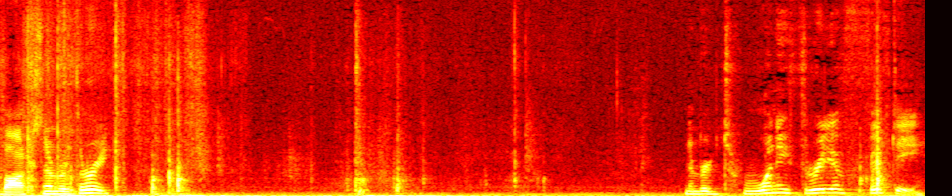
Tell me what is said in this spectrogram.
Box number 3. Number 23 of 50.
